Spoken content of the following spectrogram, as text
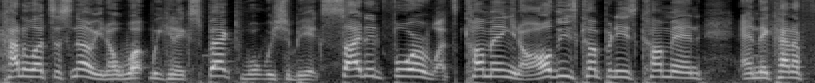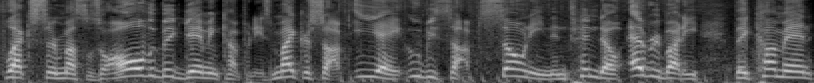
kind of lets us know, you know, what we can expect what we should be excited for, what's coming. You know, all these companies come in and they kind of flex their muscles. All the big gaming companies, Microsoft, EA, Ubisoft, Sony, Nintendo, everybody, they come in,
